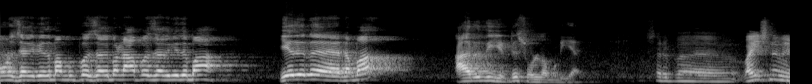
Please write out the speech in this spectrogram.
மூணு சதவீதமா முப்பது சதவீதமா நாற்பது சதவீதமா? எதுன்னு நம்ம அறுதியிட்டு சொல்ல முடியாது. சார் இப்போ வைஷ்ணவி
